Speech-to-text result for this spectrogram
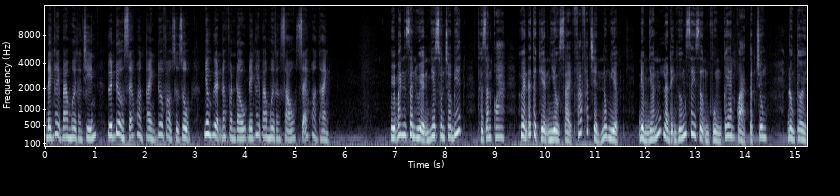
đến ngày 30 tháng 9, tuyến đường sẽ hoàn thành đưa vào sử dụng, nhưng huyện đang phấn đấu đến ngày 30 tháng 6 sẽ hoàn thành. Ủy ban nhân dân huyện Như Xuân cho biết, thời gian qua, huyện đã thực hiện nhiều giải pháp phát triển nông nghiệp. Điểm nhấn là định hướng xây dựng vùng cây ăn quả tập trung – đồng thời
